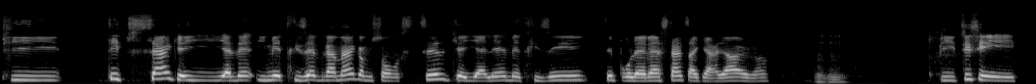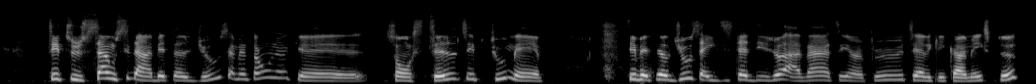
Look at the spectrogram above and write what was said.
Puis, tu sais, tu sens qu'il avait, il maîtrisait vraiment comme son style qu'il allait maîtriser, tu sais, pour le restant de sa carrière, genre. Mhm. Puis, tu sais, c'est. Tu sais, tu le sens aussi dans Beetlejuice, admettons, là, que son style, tu sais, tout, mais. Tu sais, ça existait déjà avant, tu sais, un peu, tu sais, avec les comics pis tout.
